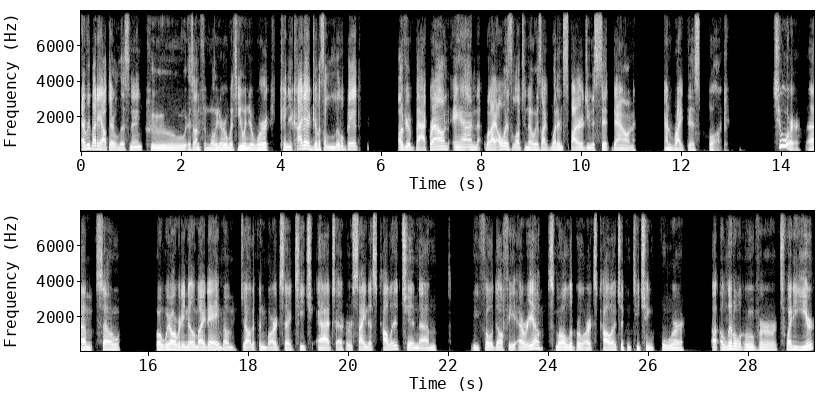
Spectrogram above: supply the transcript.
everybody out there listening who is unfamiliar with you and your work, can you kind of give us a little bit of your background? And what I always love to know is like, what inspired you to sit down and write this book? Sure. Um, so well, we already know my name. I'm Jonathan Marks. I teach at uh, Ursinus College in um, the Philadelphia area, small liberal arts college. I've been teaching for a, a little over 20 years.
